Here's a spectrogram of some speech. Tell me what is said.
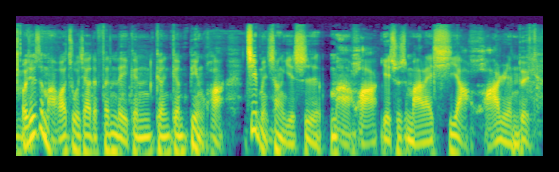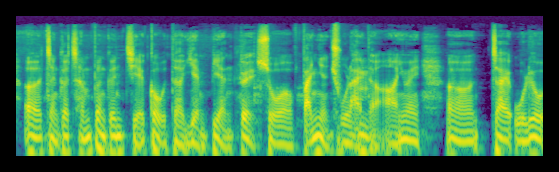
嗯、我觉得这马华作家的分类跟跟跟变化，基本上也是马华，也就是马来西亚华人对呃整个成分跟结构的演变对所繁衍出来的啊，因为呃在五六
